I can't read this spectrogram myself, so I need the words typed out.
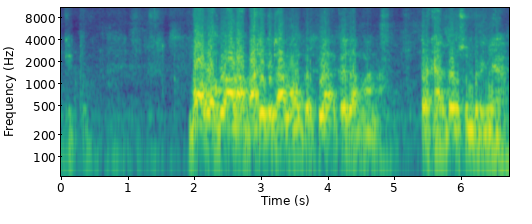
begitu. Bahwa alam tadi tidak mau berpihak ke yang mana tergantung sumbernya.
